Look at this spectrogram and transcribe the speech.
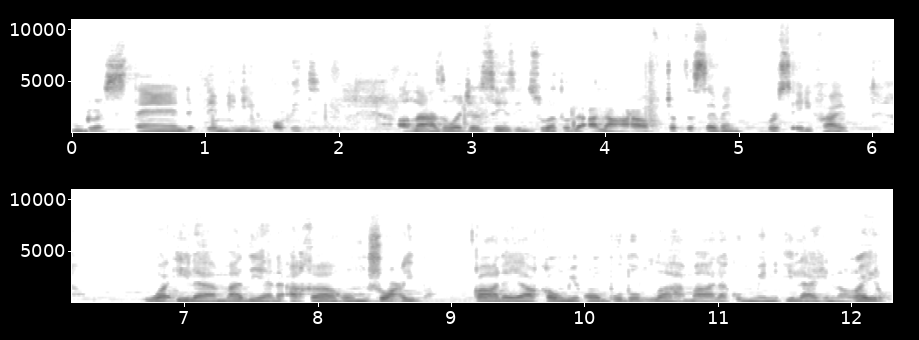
understand the meaning of it. Allah Azza wa Jal says in Surah Al-A'raf chapter 7 verse 85 وَإِلَى مَدْيَنَ أَخَاهُمْ شُعِيبٌ قال يا قوم اعبدوا الله ما لكم من إله غيره.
